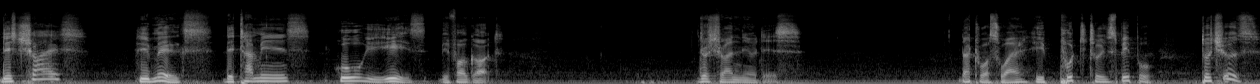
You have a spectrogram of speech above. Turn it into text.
The choice he makes determines who he is before God. Joshua knew this. That was why he put to his people to choose.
